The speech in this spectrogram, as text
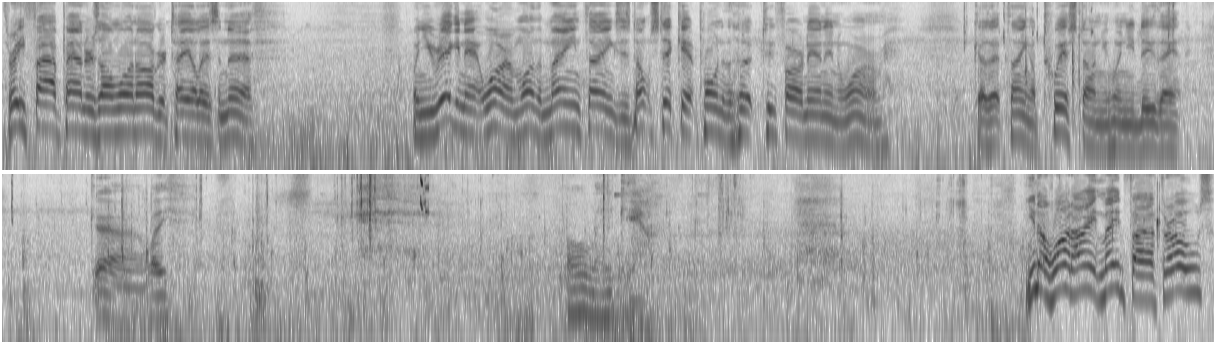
Three five pounders on one auger tail is enough. When you're rigging that worm, one of the main things is don't stick that point of the hook too far down in the worm because that thing will twist on you when you do that. Golly. Holy cow. You know what? I ain't made five throws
